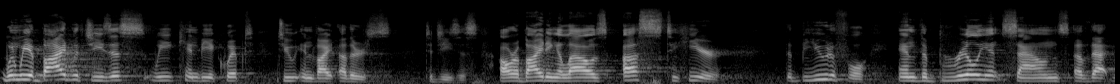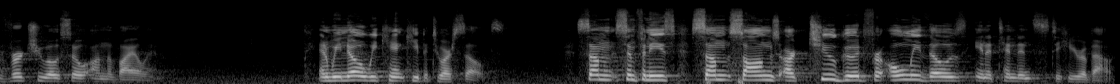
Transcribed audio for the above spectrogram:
When we abide with Jesus, we can be equipped to invite others to Jesus. Our abiding allows us to hear the beautiful and the brilliant sounds of that virtuoso on the violin. And we know we can't keep it to ourselves. Some symphonies, some songs are too good for only those in attendance to hear about.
